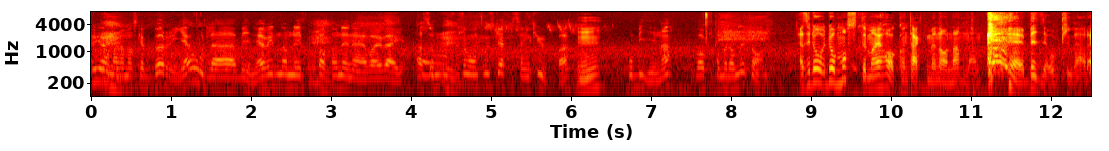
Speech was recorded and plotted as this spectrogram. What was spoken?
hur gör man när man ska börja odla bin? Jag vet inte om ni pratade om det när jag var iväg. Alltså, förstår man får skaffa sig en kupa. Mm. Och bina, var kommer de ifrån? Alltså då, då måste man ju ha kontakt med någon annan biodlare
